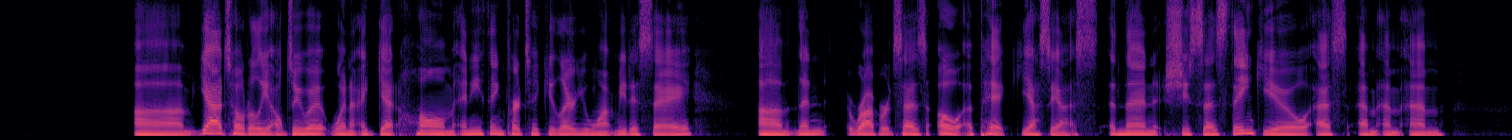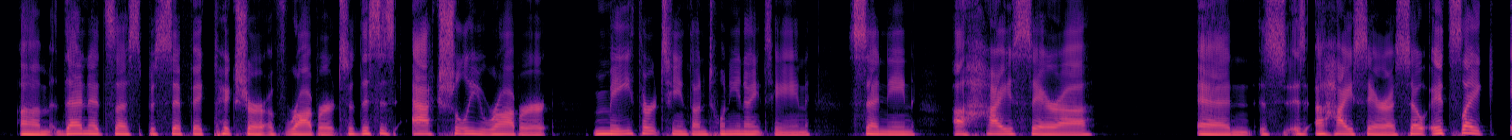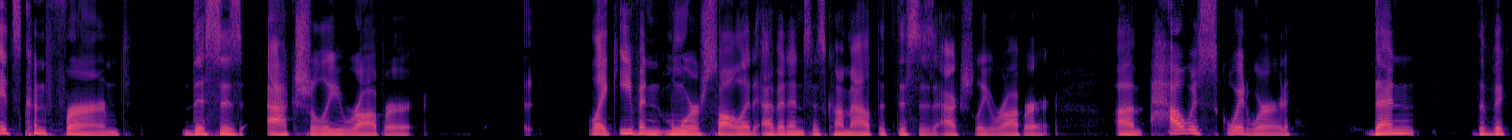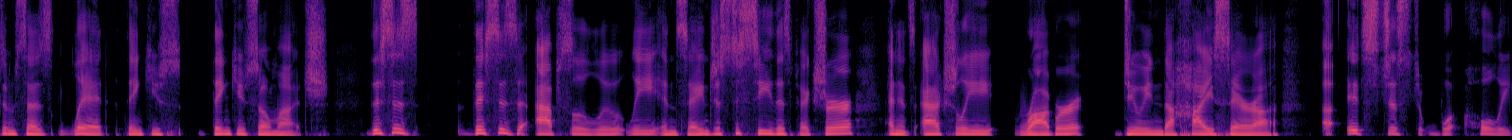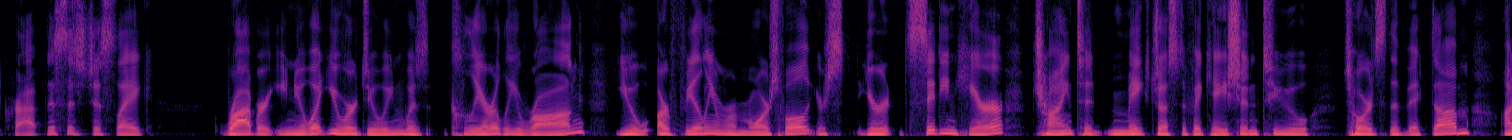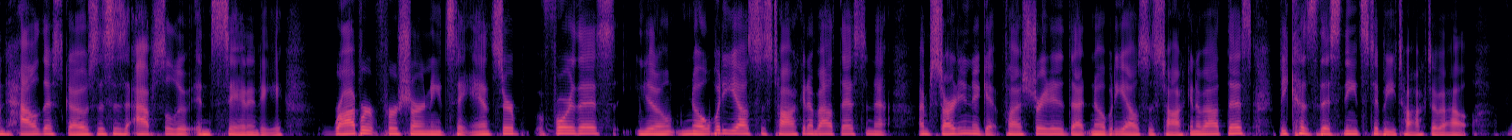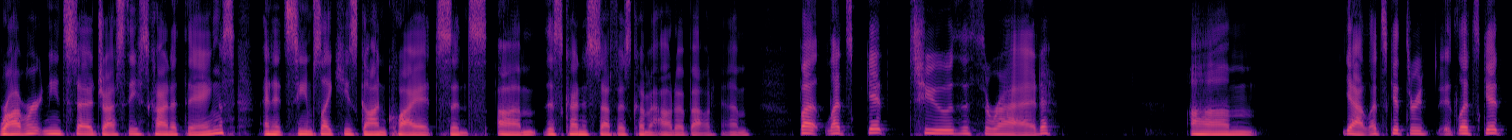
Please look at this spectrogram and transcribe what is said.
um, yeah, totally. I'll do it when I get home. Anything particular you want me to say? Um, then Robert says, Oh, a pic. Yes, yes. And then she says, Thank you, SMMM. Um, then it's a specific picture of Robert. So this is actually Robert, May 13th on 2019, sending a hi, Sarah and is, is a hi Sarah. So it's like it's confirmed this is actually Robert. Like even more solid evidence has come out that this is actually Robert. Um, how is Squidward? Then the victim says, "Lit, thank you, thank you so much." This is this is absolutely insane just to see this picture and it's actually Robert doing the hi Sarah. Uh, it's just what holy crap. This is just like Robert, you knew what you were doing was clearly wrong. You are feeling remorseful. You're you're sitting here trying to make justification to towards the victim on how this goes. This is absolute insanity. Robert for sure needs to answer for this. You know, nobody else is talking about this. And I'm starting to get frustrated that nobody else is talking about this because this needs to be talked about. Robert needs to address these kind of things. And it seems like he's gone quiet since um, this kind of stuff has come out about him. But let's get to the thread. Um, yeah, let's get through. Let's get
